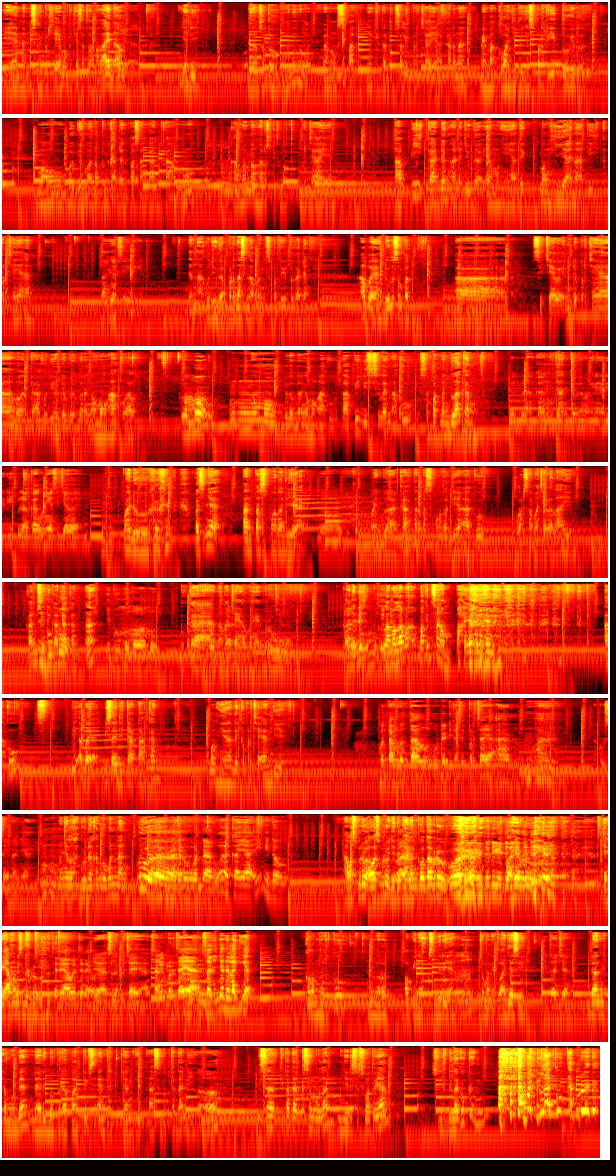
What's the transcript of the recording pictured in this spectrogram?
Iya, namanya saling percaya mempercaya satu sama lain Al. Iya. jadi dalam satu hubungan ini memang, sepatutnya kita untuk saling percaya karena memang kewajibannya seperti itu gitu mau bagaimanapun keadaan pasangan kamu Mm-mm. kamu memang harus dituntut percaya tapi kadang ada juga yang mengkhianati mengkhianati kepercayaan Banyak sih kayak gitu. Dan aku juga pernah sih melakukan seperti itu kadang apa ya dulu sempat eh, si cewek ini udah percaya banget ke aku dia udah benar-benar ngomong aku al. Ngomong? Ngomong benar-benar ngomong aku. Tapi di sisi lain aku sempat main belakang. Main belakang jancok emang ini hari di belakangnya si cewek. Waduh. Maksudnya tanpa sepengetahuan dia. Oh, gitu. main belakang tanpa sepengetahuan dia aku keluar sama cewek lain. Kan bisa Ibumu? dikatakan ah ibumu mamamu? Bukan Oh, nama bukan. cewek bro Ada ini lama-lama makin sampah ya. Aku di- apa ya bisa dikatakan mengkhianati kepercayaan dia. Mentang-mentang udah dikasih percayaan wah Mm-mm. aku seenaknya. Mm-mm, menyalahgunakan wewenang. Gunakan wewenang. Wah kayak ini dong. Awas bro awas bro jadi Wah. tahanan kota bro. Wah. jadi Bahaya, bro. cari aman di sini bro. Cari aman cari aman. Ya saling percaya. Saling percaya. Selanjutnya ada lagi nggak? Kalau menurutku menurut opini aku sendiri ya. Hmm. cuman itu aja sih. Itu aja. Dan kemudian dari beberapa tips and trick yang kita sebutkan tadi Heeh. bisa kita tarik kesimpulan menjadi sesuatu yang sulit dilakukan. Sulit dilakukan bro itu.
